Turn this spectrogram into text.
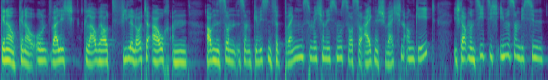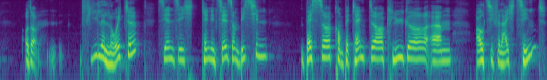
Genau, genau. Und weil ich glaube halt, viele Leute auch ähm, haben so, ein, so einen gewissen Verdrängungsmechanismus, was so eigene Schwächen angeht. Ich glaube, man sieht sich immer so ein bisschen, oder viele Leute sehen sich tendenziell so ein bisschen besser, kompetenter, klüger, ähm, als sie vielleicht sind.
